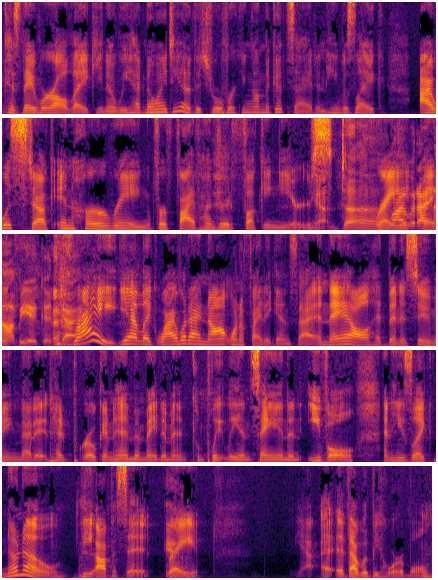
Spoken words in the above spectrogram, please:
Because they were all like, you know, we had no idea that you were working on the good side, and he was like, I was stuck in her ring for five hundred fucking years. Yeah, duh. Right? Why would I Like- not be a good guy? Right. Yeah. Like, why would I not want to fight against that? And they all had been assuming that it had broken him and made him completely insane and evil. And he's like, no, no, the opposite. Right. Yeah. uh, that would be horrible.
